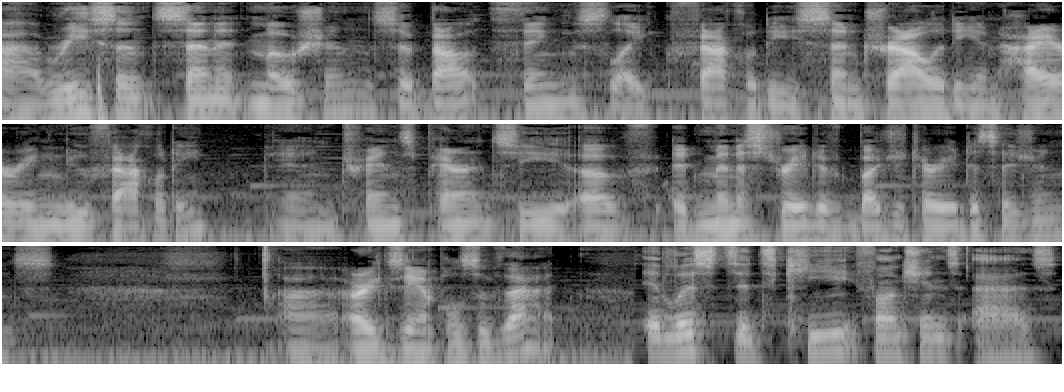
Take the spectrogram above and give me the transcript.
uh, recent Senate motions about things like faculty centrality in hiring new faculty and transparency of administrative budgetary decisions uh, are examples of that. It lists its key functions as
